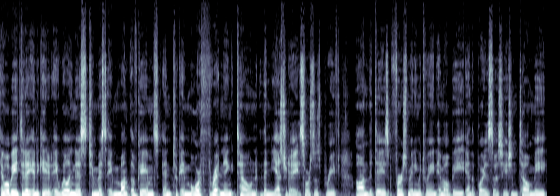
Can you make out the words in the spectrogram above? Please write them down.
MLB today indicated a willingness to miss a month of games and took a more threatening tone than yesterday. Sources briefed on the day's first meeting between MLB and the Players Association tell me,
